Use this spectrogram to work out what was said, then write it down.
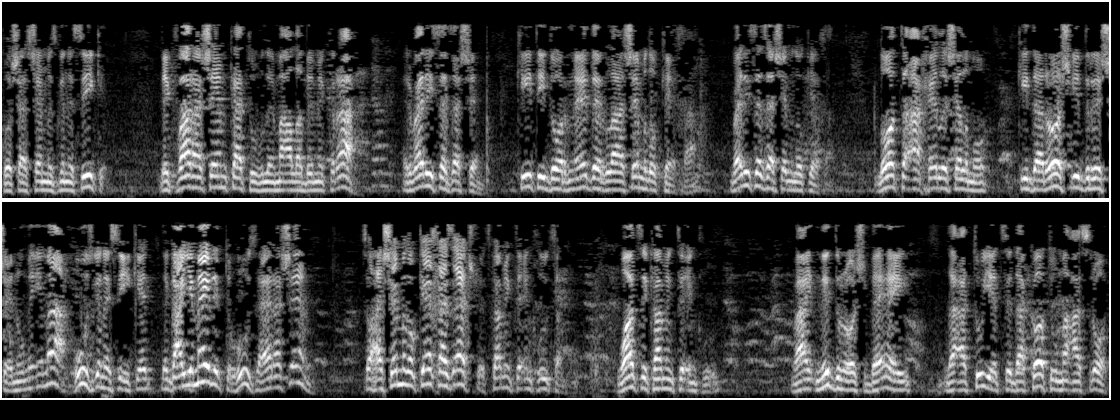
Kosh Hashem is going to seek it. Hashem katuv lemala b'mekra. It already says. Ki tidor neder la Hashem lokecha. Already says Hashem lokecha. Lo ta'achel shalmo. Ki darosh yidreshenu me'imah. Who's going to seek it? The guy you made it to. Who's that? Hashem. So Hashem lokecha is extra. It's coming to include something. What's it coming to include? Right? Nidrosh be'ei La'atuye tzedakot u'ma'asrot.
